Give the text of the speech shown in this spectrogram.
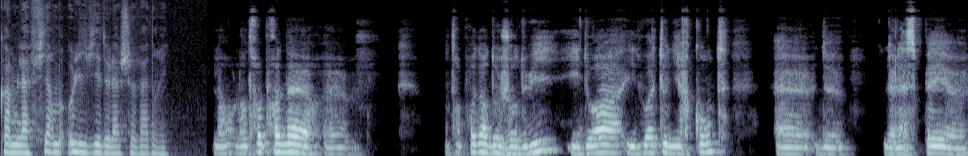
comme l'affirme Olivier de la Chevadrie. L'entrepreneur, euh, l'entrepreneur d'aujourd'hui, il doit, il doit tenir compte euh, de, de l'aspect euh,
